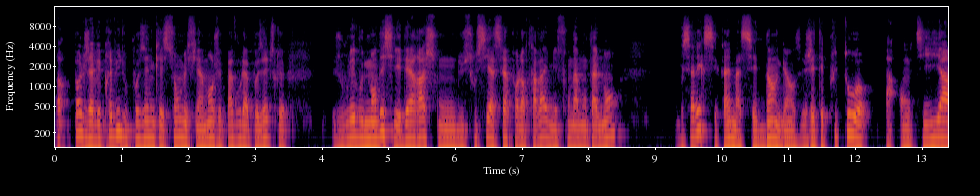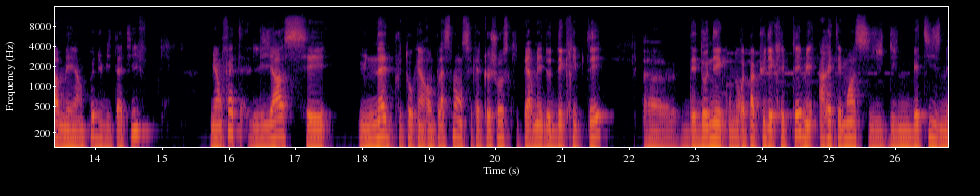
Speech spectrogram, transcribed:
Alors, Paul, j'avais prévu de vous poser une question, mais finalement, je ne vais pas vous la poser parce que je voulais vous demander si les DRH ont du souci à se faire pour leur travail, mais fondamentalement, vous savez que c'est quand même assez dingue. Hein. J'étais plutôt, pas anti-IA, mais un peu dubitatif. Mais en fait, l'IA, c'est une aide plutôt qu'un remplacement. C'est quelque chose qui permet de décrypter euh, des données qu'on n'aurait pas pu décrypter. Mais arrêtez-moi si je dis une bêtise, mais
